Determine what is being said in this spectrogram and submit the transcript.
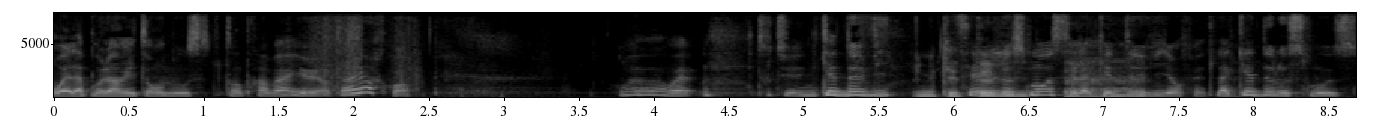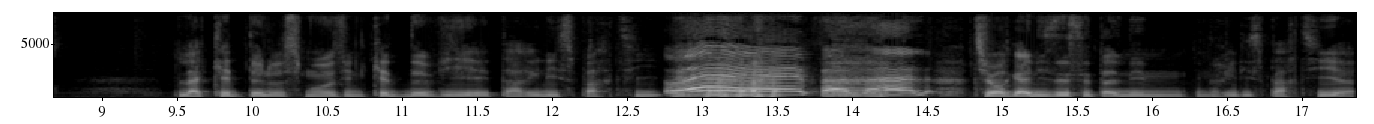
ouais, la polarité en nous, c'est tout un travail intérieur, quoi. Ouais, ouais, ouais. Toute une quête de vie. Une quête de C'est vie. l'osmose, c'est la quête de vie, en fait. La quête de l'osmose. La quête de l'osmose, une quête de vie et ta release party. Ouais, pas mal. Tu as organisé cette année une, une release party, euh,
